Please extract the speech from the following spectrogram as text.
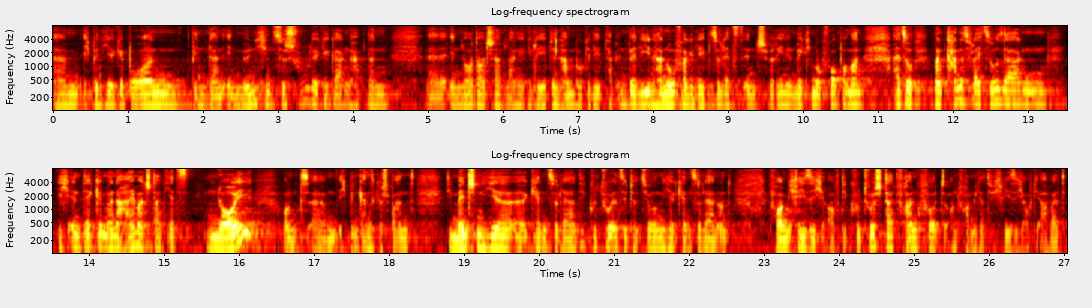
Ähm, ich bin hier geboren, bin dann in München zur Schule gegangen, habe dann äh, in Norddeutschland lange gelebt, in Hamburg gelebt, habe in Berlin, Hannover gelebt, zuletzt in Schwerin, in Mecklenburg-Vorpommern. Also man kann es vielleicht so sagen, ich entdecke meine Heimatstadt jetzt neu und ähm, ich bin ganz gespannt, die Menschen hier äh, kennenzulernen, die Kulturinstitutionen hier kennenzulernen und freue mich riesig auf die Kulturstadt Frankfurt und freue mich natürlich riesig auf die Arbeit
